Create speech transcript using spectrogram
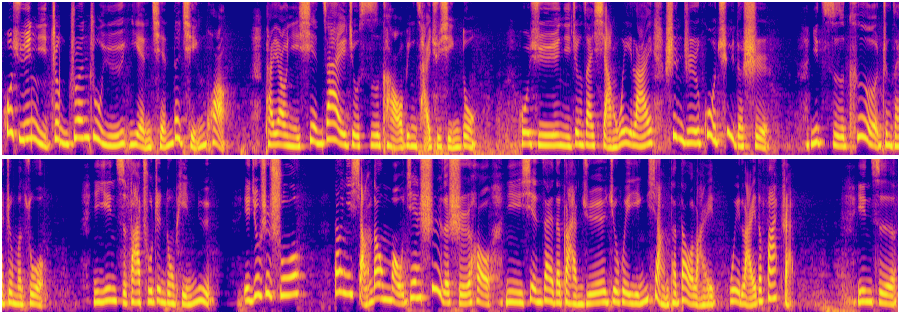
或许你正专注于眼前的情况，他要你现在就思考并采取行动；或许你正在想未来甚至过去的事，你此刻正在这么做。”你因此发出振动频率，也就是说，当你想到某件事的时候，你现在的感觉就会影响它到来未来的发展。因此，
